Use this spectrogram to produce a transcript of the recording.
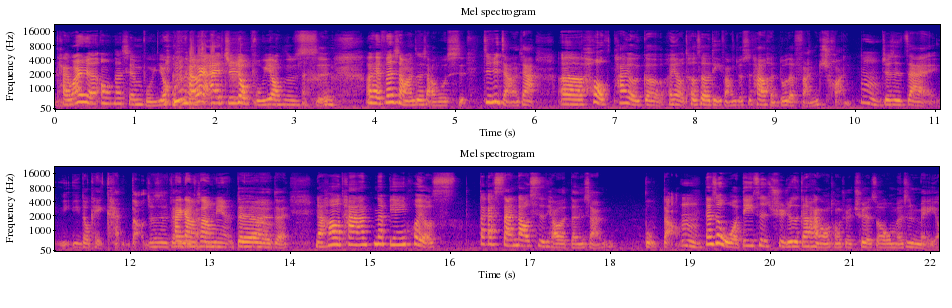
台湾人哦，那先不用，台湾人 IG 就不用，是不是？OK，分享完这个小故事，继续讲一下。呃，后它有一个很有特色的地方，就是它有很多的帆船，嗯，就是在你你都可以看到，就是在海港上面，对对对对。然后它那边会有大概三到四条的登山。步道，嗯，但是我第一次去就是跟韩国同学去的时候，我们是没有。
